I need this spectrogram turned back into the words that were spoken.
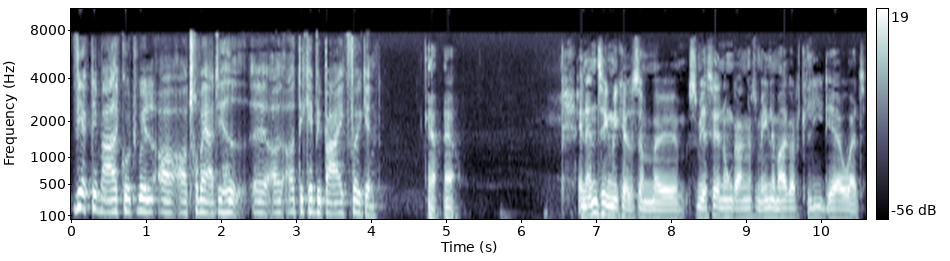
virkelig meget goodwill og, og troværdighed, øh, og, og det kan vi bare ikke få igen. Ja, ja. En anden ting, Michael, som, øh, som jeg ser nogle gange, som jeg egentlig meget godt kan lide, det er jo, at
